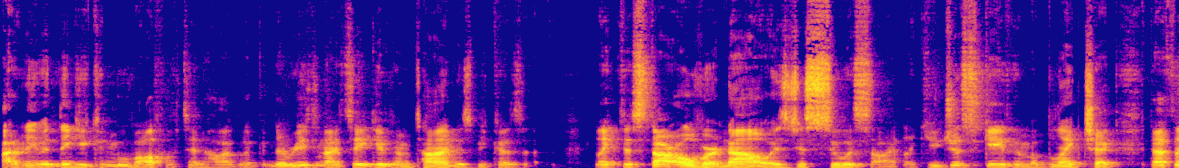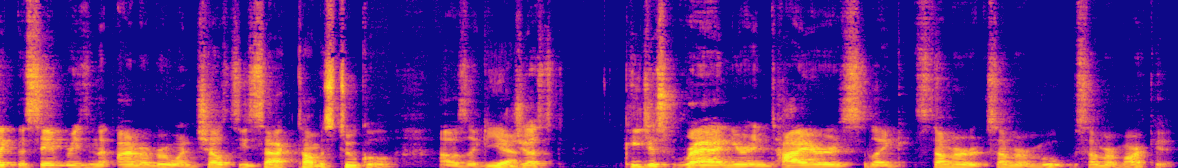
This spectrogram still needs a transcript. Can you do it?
I don't even think you can move off of Ten Hag. Like the reason I say give him time is because like to start over now is just suicide. Like you just gave him a blank check. That's like the same reason that I remember when Chelsea sacked Thomas Tuchel. I was like, yeah, just he just ran your entire like summer summer summer market.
